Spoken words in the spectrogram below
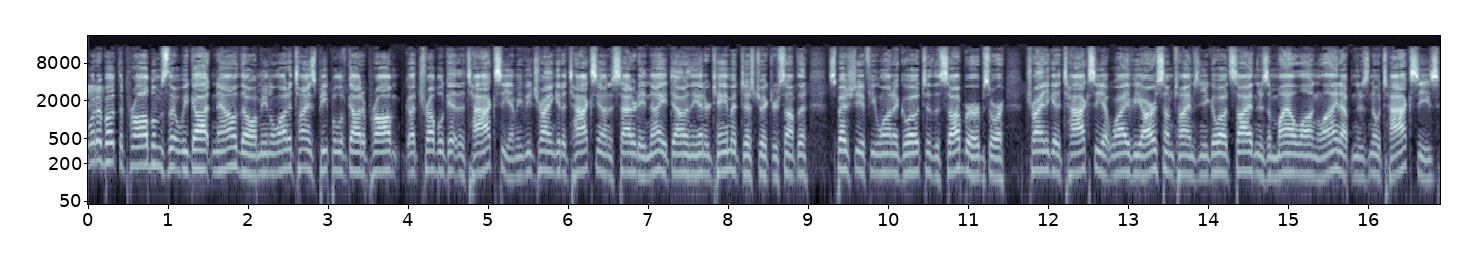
what about the problems that we got now though? I mean, a lot of times people have got a problem, got trouble getting a taxi. I mean, if you try and get a taxi on a Saturday night down in the entertainment district or something, especially if you want to go out to the suburbs or trying to get a taxi at YVR sometimes, and you go outside and there's a mile long lineup and there's no taxis.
